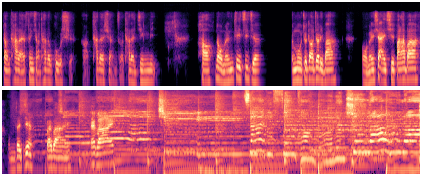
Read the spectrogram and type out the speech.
让他来分享他的故事啊，他的选择，他的经历。好，那我们这期节。节目就到这里吧，我们下一期巴拉巴，我们再见，拜拜，拜拜。再不疯狂，我们就老了。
